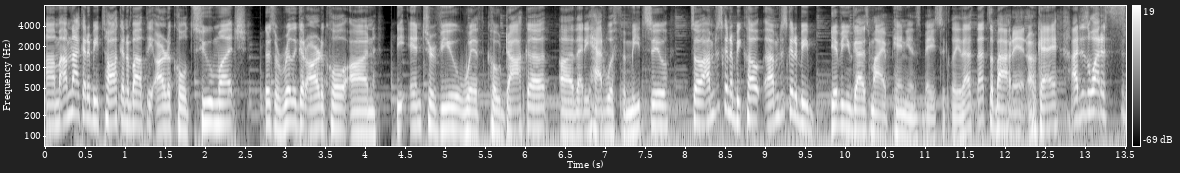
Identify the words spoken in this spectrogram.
Um, I'm not going to be talking about the article too much. There's a really good article on the interview with Kodaka uh, that he had with Famitsu. So I'm just gonna be I'm just gonna be giving you guys my opinions basically. That that's about it. Okay. I just want to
